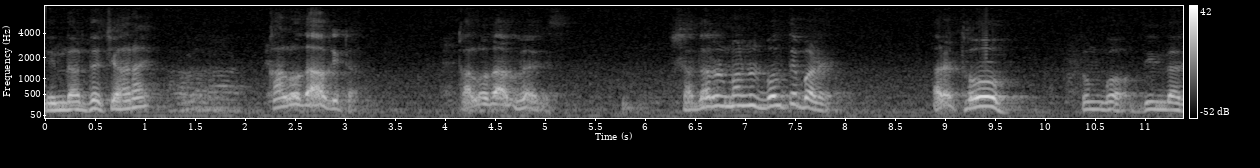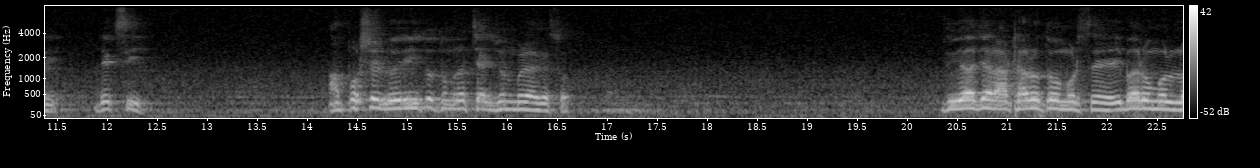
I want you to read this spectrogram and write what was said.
দিনদারদের চেহারায় কালো দাগ এটা। কালো দাগ হয়ে গেছে। সাধারণ মানুষ বলতে পারে, আরে থো, তুমগ দিনদারি, দেখছি। আপোষে লইরেই তো তোমরা চারজন বেড়ে গেছো। দুই হাজার আঠারো তো মরছে, এইবারও মরল।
